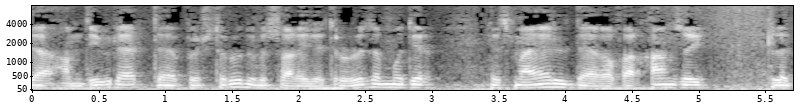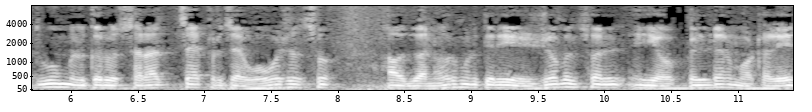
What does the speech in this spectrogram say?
د همدې ولایت د پښترو د ولسوالۍ د تروریزم مدیر اسماعیل د غفار خان زوی له دوو ملګرو سره ځای پر ځای ووژل شو او دوه نور ملګري ژوبل سول یو بلډر موټر یې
